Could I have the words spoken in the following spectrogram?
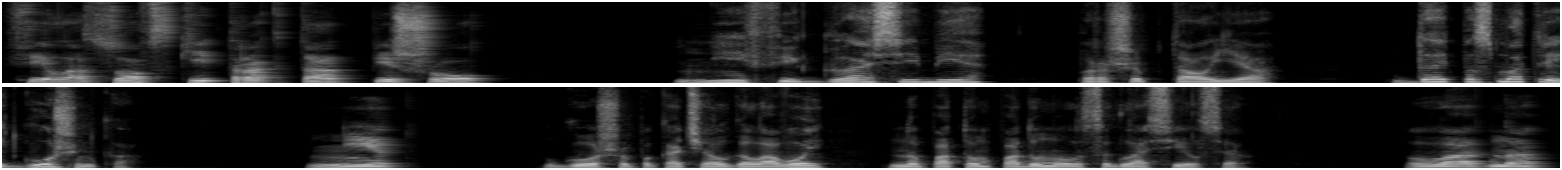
«Философский трактат пишу». «Нифига себе!» – прошептал я. «Дай посмотреть, Гошенька». «Нет». Гоша покачал головой, но потом подумал и согласился. «Ладно,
